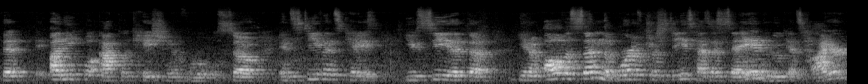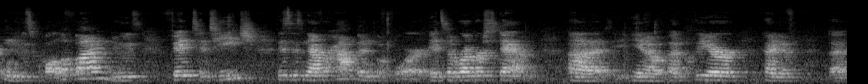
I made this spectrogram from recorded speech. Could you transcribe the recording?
the unequal application of rules. So in Stephen's case, you see that the, you know, all of a sudden the Board of Trustees has a say in who gets hired and who's qualified and who's fit to teach. This has never happened before. It's a rubber stamp, uh, you know, a clear kind of uh,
